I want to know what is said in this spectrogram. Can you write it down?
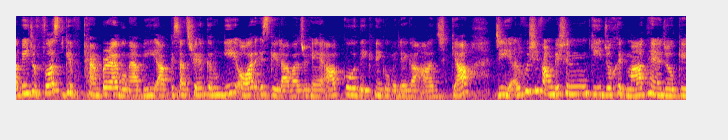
अभी जो फ़र्स्ट गिफ्ट हैम्पर है, वो मैं अभी आपके साथ शेयर करूँगी और इसके अलावा जो है आपको देखने को मिलेगा आज क्या जी, अलखुशी फाउंडेशन की जो खिदमात हैं, जो कि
